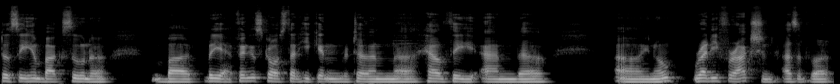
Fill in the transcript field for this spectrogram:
to see him back sooner. But but yeah, fingers crossed that he can return uh, healthy and uh, uh, you know ready for action, as it were.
